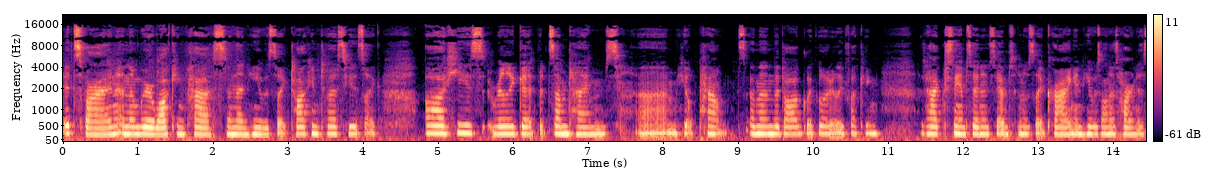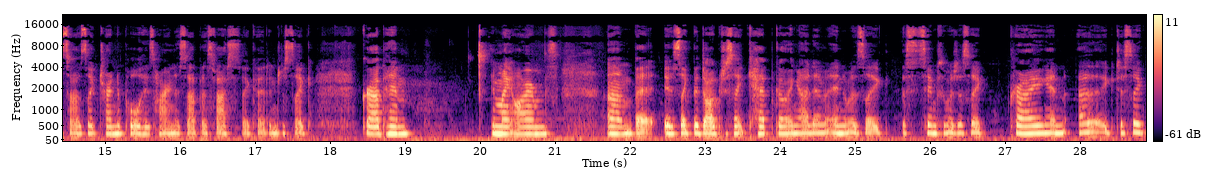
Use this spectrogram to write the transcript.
it's fine. And then we were walking past and then he was like talking to us. He was like, oh, he's really good, but sometimes um, he'll pounce. And then the dog like literally fucking attacked Samson and Samson was like crying and he was on his harness so I was like trying to pull his harness up as fast as I could and just like grab him in my arms um but it was like the dog just like kept going at him and it was like Samson was just like crying and I like just like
